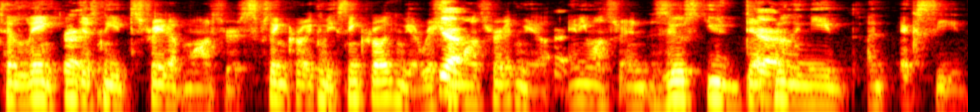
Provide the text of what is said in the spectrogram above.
to link you just need straight up monsters. Synchro, it can be synchro, it can be a ritual Yeah. monster, it can be a, any monster. And Zeus, you definitely need an exceed.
